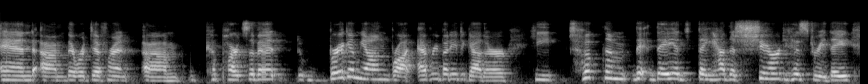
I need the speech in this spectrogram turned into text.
and um, there were different um, parts of it. Brigham Young brought everybody together. He took them. They, they had they had the shared history. They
